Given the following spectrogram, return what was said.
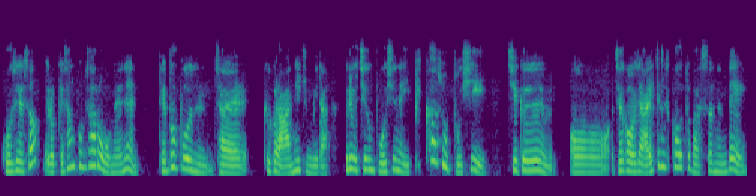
곳에서 이렇게 상품 사러 오면은 대부분 잘 그걸 안 해줍니다. 그리고 지금 보시는 이 피카소 붓이 지금 어 제가 어제 아이템 스카우트 봤었는데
